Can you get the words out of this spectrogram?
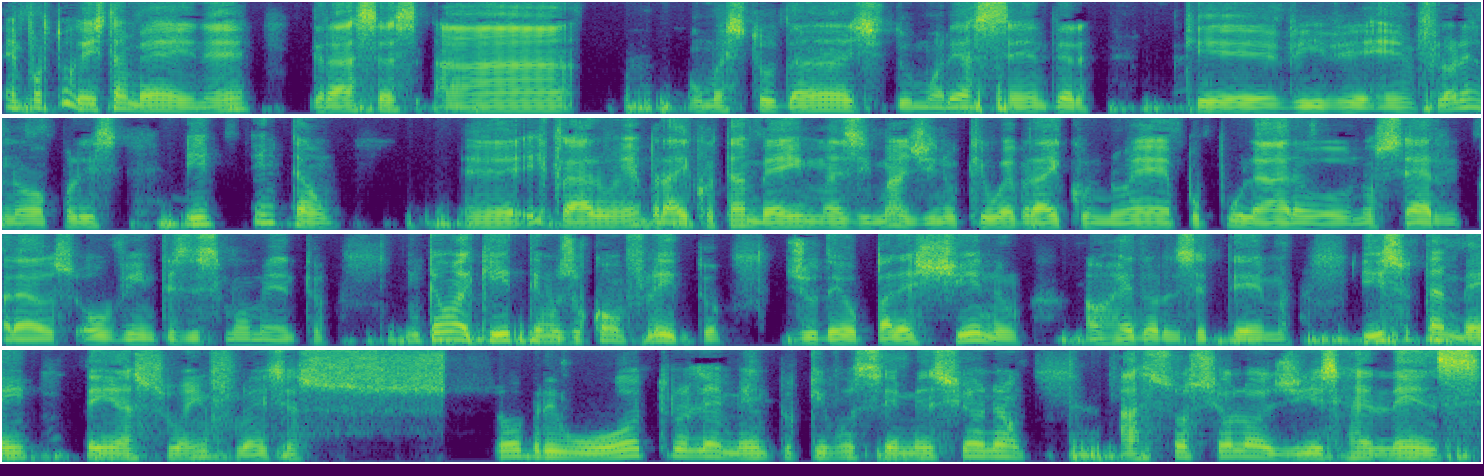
em português também, né, graças a uma estudante do Morea Center que vive em Florianópolis. E então, é, e claro, em hebraico também, mas imagino que o hebraico não é popular ou não serve para os ouvintes nesse momento. Então, aqui temos o conflito judeu-palestino ao redor desse tema. Isso também tem a sua influência sobre o outro elemento que você mencionou, a sociologia israelense,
